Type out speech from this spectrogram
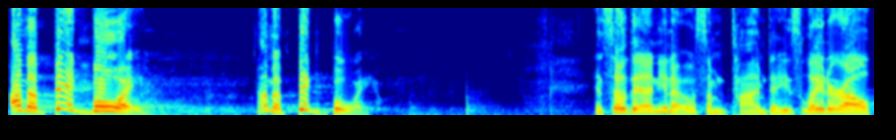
I'm a big boy. I'm a big boy. And so then, you know, some time, days later, I'll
